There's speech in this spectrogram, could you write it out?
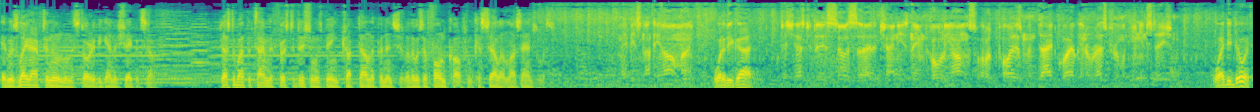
It was late afternoon when the story began to shape itself. Just about the time the first edition was being trucked down the peninsula, there was a phone call from Cassell in Los Angeles. Maybe it's nothing at all, Mike. What have you got? Just yesterday, a suicide. A Chinese named Ho Liang swallowed poison and died quietly in a restroom at Union Station. Why'd he do it?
